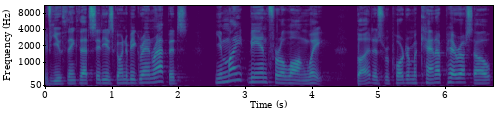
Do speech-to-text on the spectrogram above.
If you think that city is going to be Grand Rapids, you might be in for a long wait. But as reporter McKenna Pariseau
